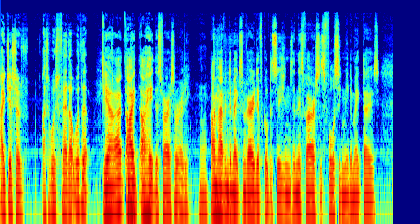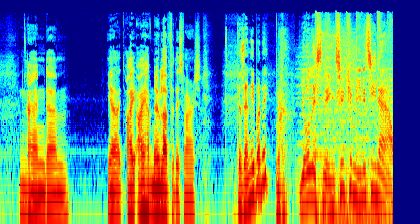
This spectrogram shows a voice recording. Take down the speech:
I just have I suppose fed up with it. Yeah, I, I, I hate this virus already. Mm. I'm having to make some very difficult decisions, and this virus is forcing me to make those. Mm. And um, yeah, I, I have no love for this virus. Does anybody? You're listening to Community Now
